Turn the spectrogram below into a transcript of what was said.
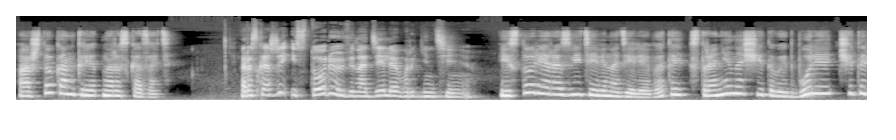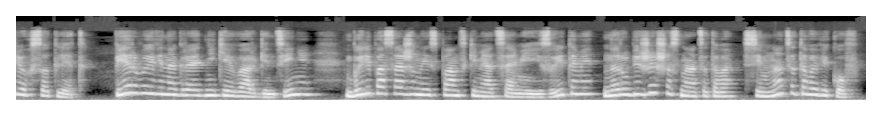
А что конкретно рассказать? Расскажи историю виноделия в Аргентине. История развития виноделия в этой стране насчитывает более 400 лет. Первые виноградники в Аргентине были посажены испанскими отцами-иезуитами на рубеже 16-17 веков –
